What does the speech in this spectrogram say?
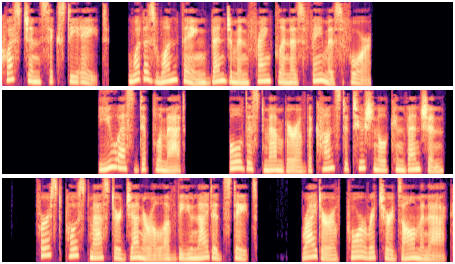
Question 68. What is one thing Benjamin Franklin is famous for? U.S. diplomat Oldest member of the Constitutional Convention First Postmaster General of the United States Writer of Poor Richard's Almanac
